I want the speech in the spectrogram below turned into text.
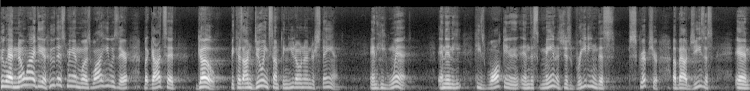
who had no idea who this man was, why he was there, but God said, Go, because I'm doing something you don't understand. And he went and then he, he's walking, and, and this man is just reading this scripture about Jesus. And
